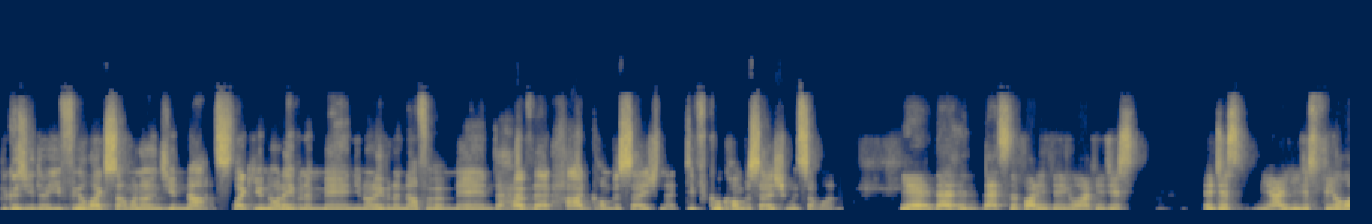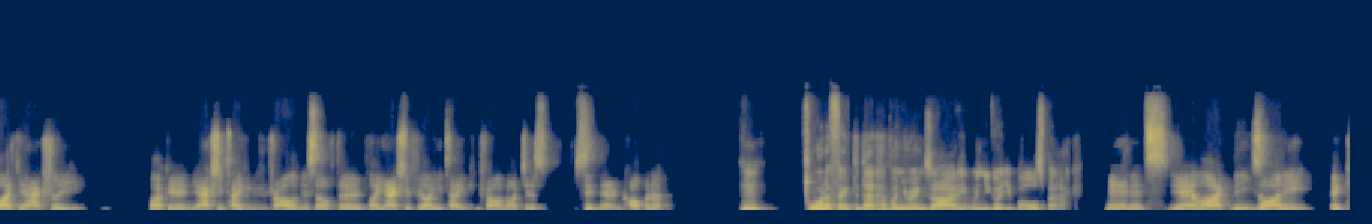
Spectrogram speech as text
because you do. You feel like someone owns your nuts. Like you're not even a man. You're not even enough of a man to have that hard conversation, that difficult conversation with someone yeah, that and that's the funny thing. Like it just, it just, you know, you just feel like you're actually fucking, you're actually taking control of yourself too. Like you actually feel like you're taking control, not just sitting there and copping it. Hmm. What effect did that have on your anxiety when you got your balls back? Man, it's yeah, like the anxiety, it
